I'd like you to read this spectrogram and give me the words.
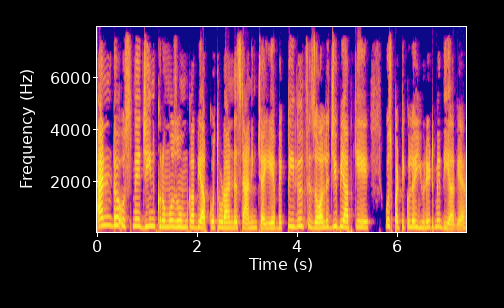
एंड उसमें जीन क्रोमोजोम का भी आपको थोड़ा अंडरस्टैंडिंग चाहिए बैक्टीरियल फिजोलॉजी भी आपके उस पर्टिकुलर यूनिट में दिया गया है।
